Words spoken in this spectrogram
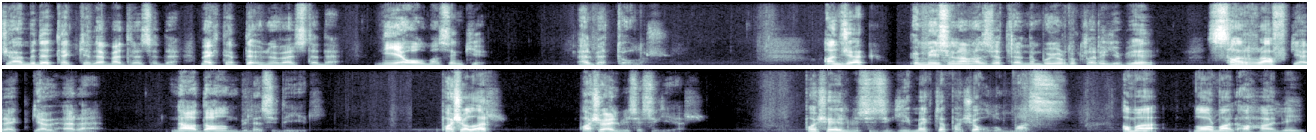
camide, tekkede, medresede, mektepte, üniversitede niye olmasın ki? Elbette olur. Ancak Ümmü Sinan Hazretlerinin buyurdukları gibi sarraf gerek gevhere, nadan bilesi değil. Paşalar paşa elbisesi giyer. Paşa elbisesi giymekle paşa olunmaz. Ama normal ahali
